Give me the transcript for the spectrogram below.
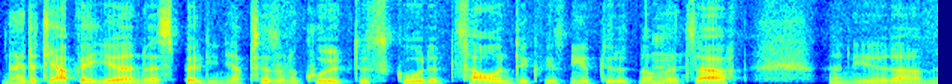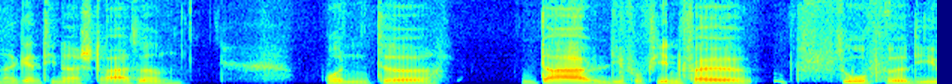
na, das gab ja hier in West-Berlin, gab es ja so eine Kultdisco, das Sound, ich weiß nicht, ob ihr das noch mal sagt, in der Nähe da in der Argentiner Straße. Und äh, da lief auf jeden Fall so für die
